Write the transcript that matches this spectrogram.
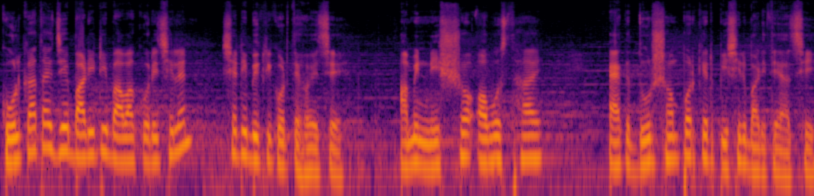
কলকাতায় যে বাড়িটি বাবা করেছিলেন, সেটি বিক্রি করতে হয়েছে। আমি নিঃস্ব অবস্থায় এক দূর সম্পর্কের পিসির বাড়িতে আছি।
